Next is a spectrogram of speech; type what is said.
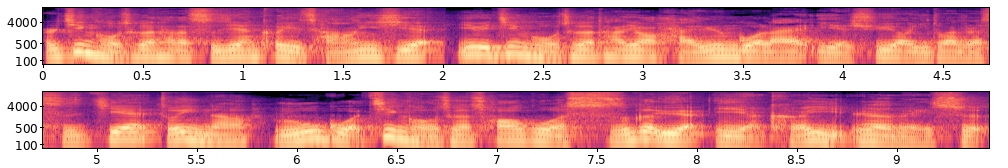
而进口车它的时间可以长一些，因为进口车它要海运过来也需要一段的时间。所以呢，如果进口车超过十个月，也可以认为是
